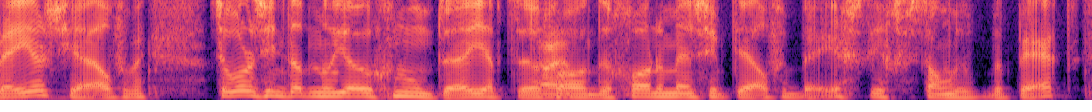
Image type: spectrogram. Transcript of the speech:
LVB'ers. Ja, LVB. Zo worden ze in dat milieu genoemd. Hè. Je hebt de, Oh ja. gewoon, de gewone mensen, je hebt de LVB'ers, licht verstandelijk beperkt.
